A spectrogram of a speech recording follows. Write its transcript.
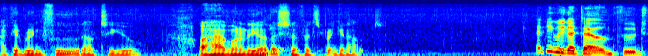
I could bring food out to you, or have one of the other servants bring it out. I think we got our own food.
